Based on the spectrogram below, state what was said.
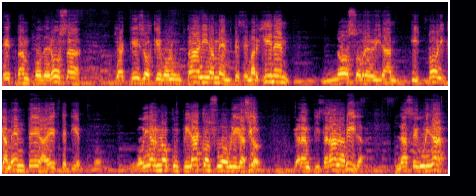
es tan poderosa que aquellos que voluntariamente se marginen no sobrevivirán históricamente a este tiempo. El gobierno cumplirá con su obligación, garantizará la vida, la seguridad,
